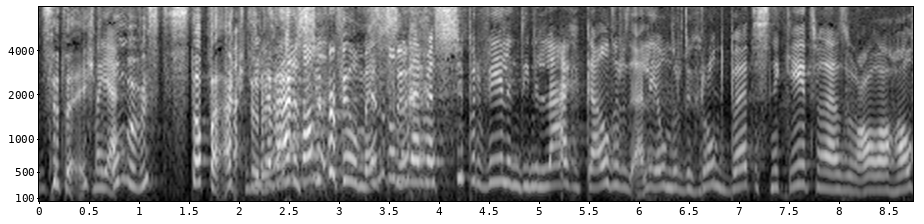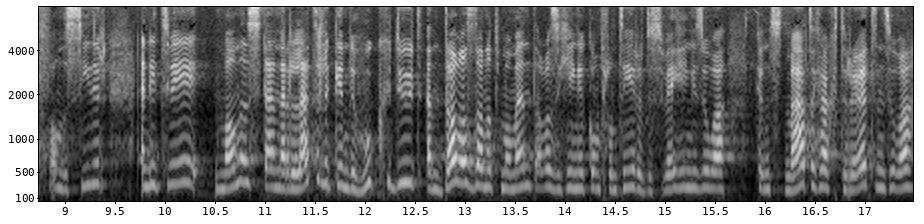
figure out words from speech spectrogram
zetten echt ja. onbewust stappen achter. Er waren superveel mensen. Er stonden daar met superveel in die lage kelder, allee, onder de grond, buiten snikkeet, met zo al half van de cider. En die twee mannen staan daar letterlijk in de hoek geduwd. En dat was dan het moment dat we ze gingen confronteren. Dus wij gingen zo wat kunstmatig achteruit en zo wat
